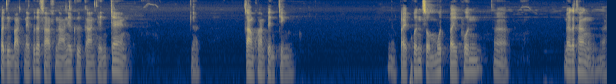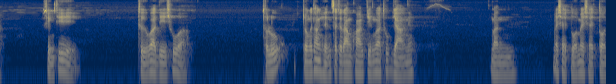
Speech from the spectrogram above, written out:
ปฏิบัติในพุทธศาสนาเนี่ยคือการเห็นแจ้งนะตามความเป็นจริง ไปพ้นสมมุติไปพ้นแม้กระทั่งสิ่งที่ถือว่าดีชั่ว ทะลุจนกระทั่งเห็นสัจธรรมความจริงว่าทุกอย่างเนี่ยมันไม่ใช่ตัวไม่ใช่ตน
